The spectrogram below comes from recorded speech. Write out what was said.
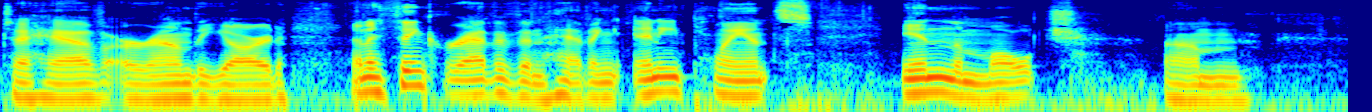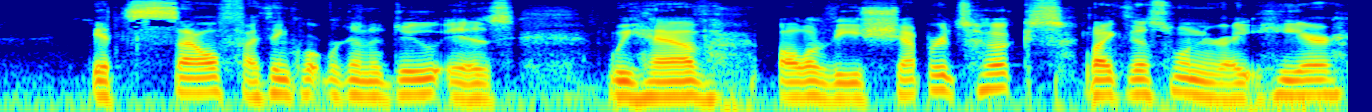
to have around the yard. And I think rather than having any plants in the mulch um, itself, I think what we're going to do is we have all of these shepherd's hooks, like this one right here.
